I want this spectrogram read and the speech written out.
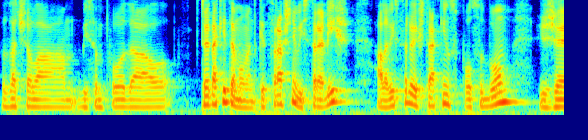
začala, by som povedal, to je taký ten moment, keď strašne vystrelíš, ale vystrelíš takým spôsobom, že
